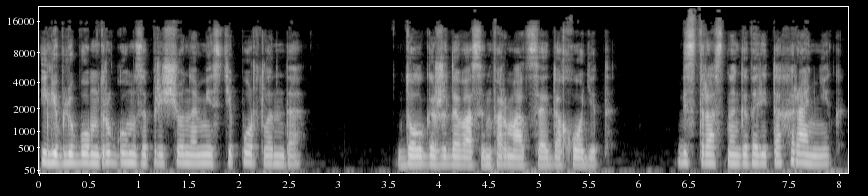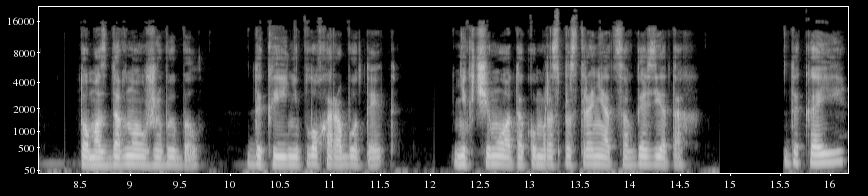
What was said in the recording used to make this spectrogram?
или в любом другом запрещенном месте Портленда. «Долго же до вас информация доходит», — бесстрастно говорит охранник. Томас давно уже выбыл. ДКИ неплохо работает. Ни к чему о таком распространяться в газетах. ДКИ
